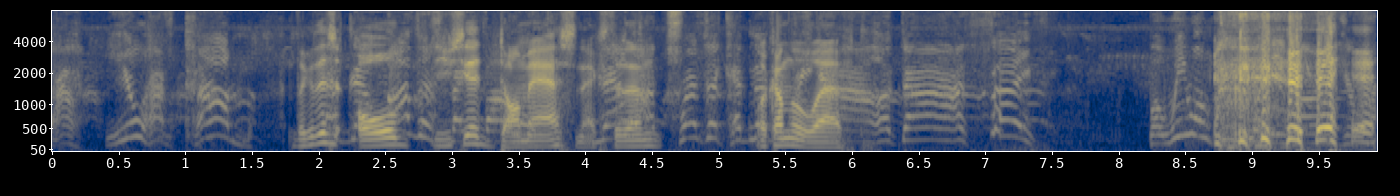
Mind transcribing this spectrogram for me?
Uh, you have come. Look at this old. others Do you see that dumbass next to them? our treasure can Look on the left. uh, uh, safe. But we won't do any harm to your.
